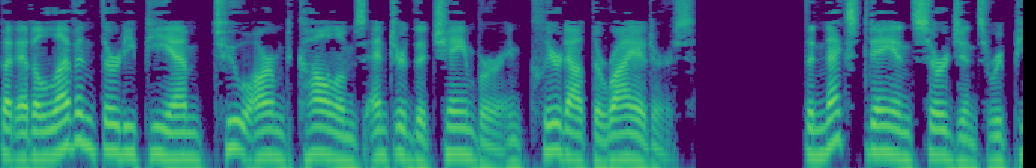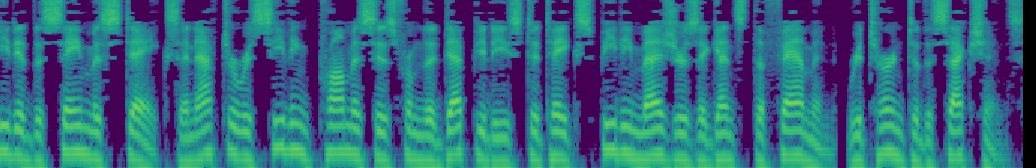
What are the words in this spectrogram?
But at 11.30 pm two armed columns entered the chamber and cleared out the rioters. The next day insurgents repeated the same mistakes and after receiving promises from the deputies to take speedy measures against the famine, returned to the sections.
